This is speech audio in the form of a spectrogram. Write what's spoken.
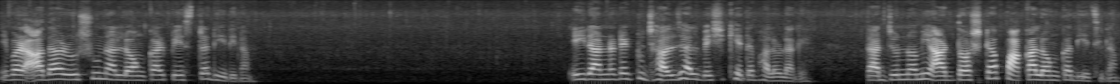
এবার আদা, রসুন আর লঙ্কার পেস্টটা দিয়ে দিলাম। এই রান্নাটা একটু ঝাল ঝাল বেশি খেতে ভালো লাগে। তার জন্য আমি আট দশটা পাকা লঙ্কা দিয়েছিলাম।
